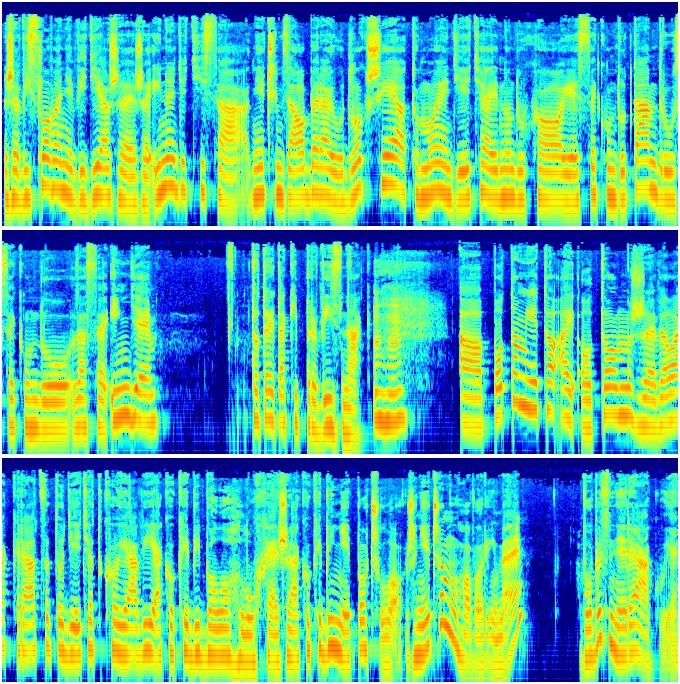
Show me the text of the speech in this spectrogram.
Že vyslovene vidia, že, že iné deti sa niečím zaoberajú dlhšie a to moje dieťa jednoducho je sekundu tam, druhú sekundu zase inde. Toto je taký prvý znak. Uh-huh. A potom je to aj o tom, že veľakrát sa to dieťatko javí, ako keby bolo hluché, že ako keby nepočulo, že niečo mu hovoríme vôbec nereaguje.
